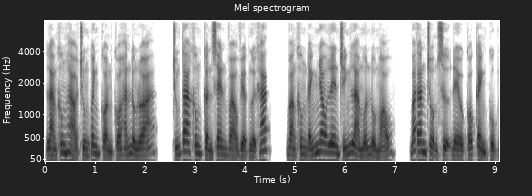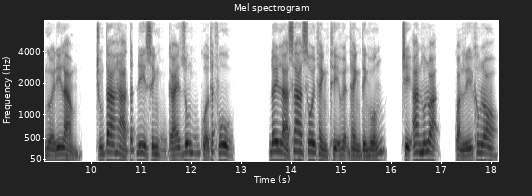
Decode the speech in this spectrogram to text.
làm không hảo chung quanh còn có hắn đồng lõa, chúng ta không cần xen vào việc người khác, bằng không đánh nhau lên chính là muốn đổ máu, bắt ăn trộm sự đều có cảnh cục người đi làm, chúng ta hà tất đi sinh cái dung của thất phu. Đây là xa xôi thành thị huyện thành tình huống, chỉ an hỗn loạn, quản lý không lo,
